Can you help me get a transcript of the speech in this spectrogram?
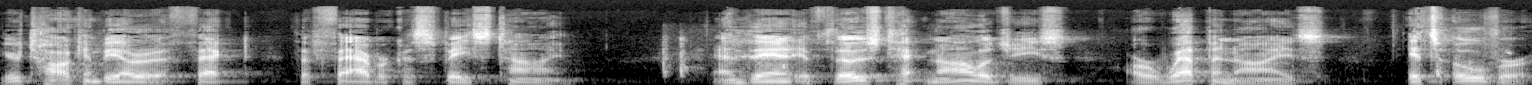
You're talking about being able to affect the fabric of space time. And then if those technologies are weaponized, it's over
